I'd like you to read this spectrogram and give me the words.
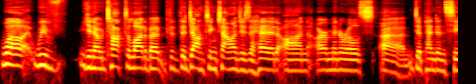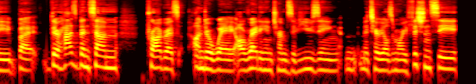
Well, we've you know talked a lot about the, the daunting challenges ahead on our minerals uh, dependency, but there has been some progress underway already in terms of using materials more efficiency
